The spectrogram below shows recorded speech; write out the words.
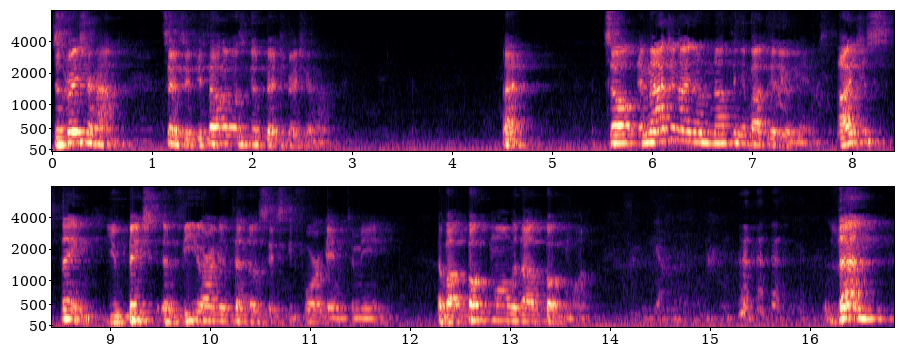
Just raise your hand. Seriously, if you thought it was a good pitch, raise your hand. Right. So imagine I know nothing about video games. I just think you pitched a VR Nintendo 64 game to me about Pokemon without Pokemon. then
